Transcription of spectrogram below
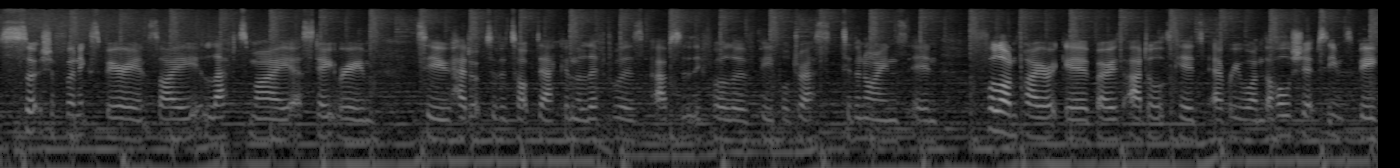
such a fun experience. I left my stateroom to head up to the top deck and the lift was absolutely full of people dressed to the nines in full-on pirate gear, both adults, kids, everyone. The whole ship seemed to be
